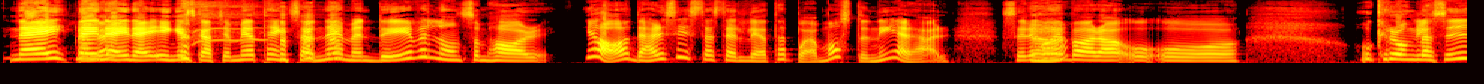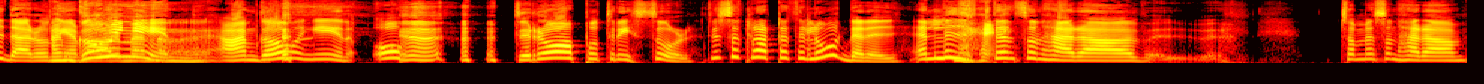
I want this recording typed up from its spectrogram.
Nej, nej, nej, nej, ingen skatt. Men jag tänkte så här, nej men det är väl någon som har, ja, det här är sista stället jag letat på, jag måste ner här. Så det Ja. var ju bara att och, och krångla sig i där och I'm ner going in. I'm going in. Och dra på trissor. Det är såklart att det låg där i. En liten sån här, äh, som en sån här, äh,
